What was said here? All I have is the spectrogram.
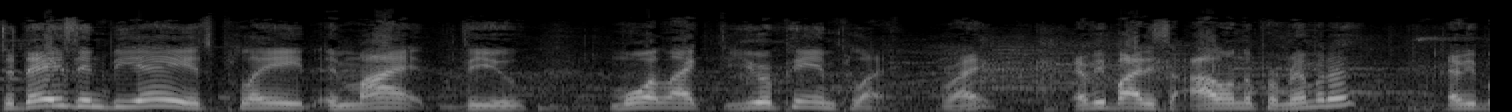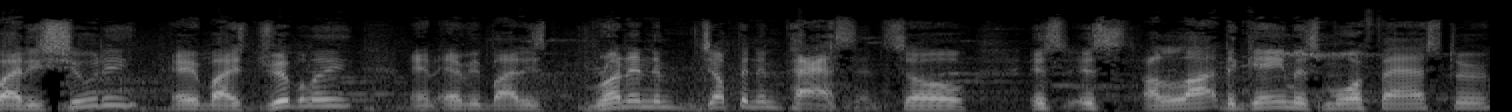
Today's NBA is played, in my view, more like the European play, right? Everybody's out on the perimeter, everybody's shooting, everybody's dribbling, and everybody's running and jumping and passing. So it's it's a lot. The game is more faster,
